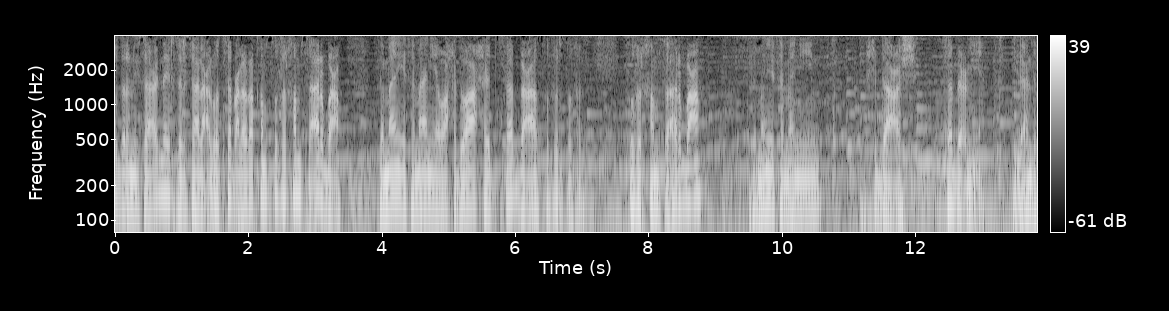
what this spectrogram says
قدرة إنه يساعدنا يرسل رسالة على الواتساب على الرقم 054 ثمانية ثمانية واحد واحد سبعة صفر صفر صفر خمسة أربعة ثمانية ثمانين أحد عشر سبعمية إذا عندك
